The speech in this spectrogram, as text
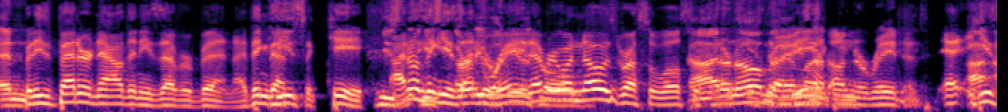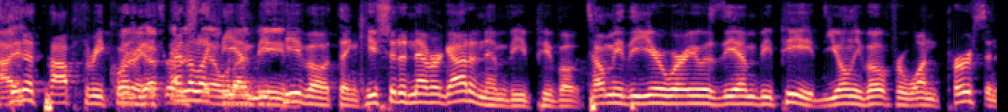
And but he's better now than he's ever been. I think that's He's- the key. he's- I don't think he's he's underrated. Everyone knows Russell Wilson. I don't know, is man. He's not underrated. Uh, He's I- been I- a top three But quarterback. It's kind of like the understand what I MVP mean. vote thing. He should have never got an MVP vote. Tell me the year where he was the MVP. You only vote for one person.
